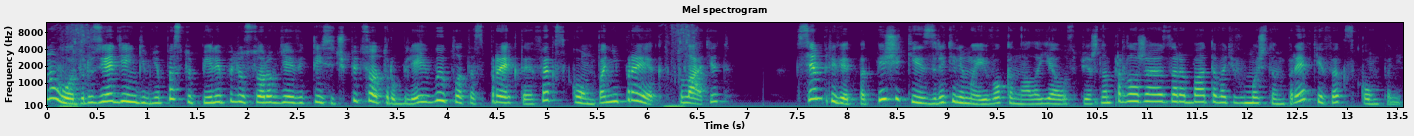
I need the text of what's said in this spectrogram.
Ну вот, друзья, деньги мне поступили, плюс 49 500 рублей, выплата с проекта FX Company, проект платит. Всем привет, подписчики и зрители моего канала. Я успешно продолжаю зарабатывать в мощном проекте FX Company.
